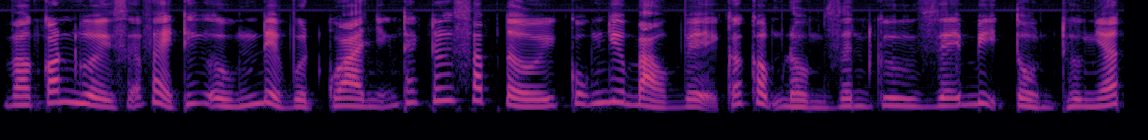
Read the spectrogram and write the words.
và con người sẽ phải thích ứng để vượt qua những thách thức sắp tới cũng như bảo vệ các cộng đồng dân cư dễ bị tổn thương nhất.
